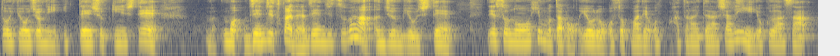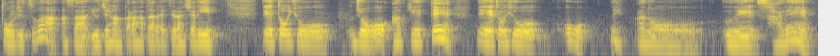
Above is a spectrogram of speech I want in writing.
投票所に行って出勤して、ま、前日からだよ。前日は準備をして、で、その日も多分夜遅くまで働いてらっしゃり、翌朝、当日は朝4時半から働いてらっしゃり、で、投票所を開けて、で、投票をね、あの、運営され、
